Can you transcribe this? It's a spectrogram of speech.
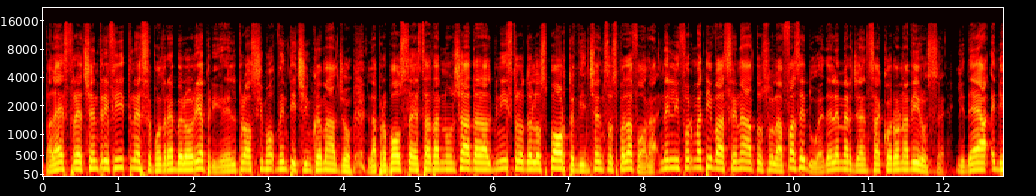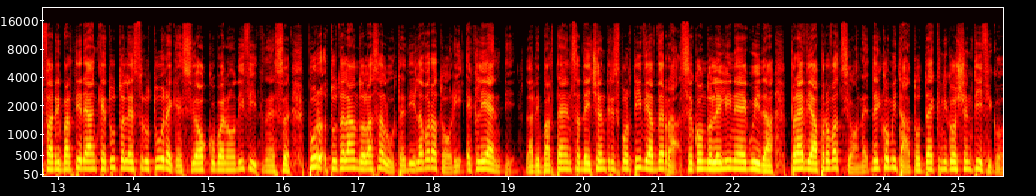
Palestre e centri fitness potrebbero riaprire il prossimo 25 maggio. La proposta è stata annunciata dal ministro dello sport Vincenzo Spadafora nell'informativa a Senato sulla fase 2 dell'emergenza coronavirus. L'idea è di far ripartire anche tutte le strutture che si occupano di fitness, pur tutelando la salute di lavoratori e clienti. La ripartenza dei centri sportivi avverrà secondo le linee guida, previa approvazione del comitato tecnico scientifico.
